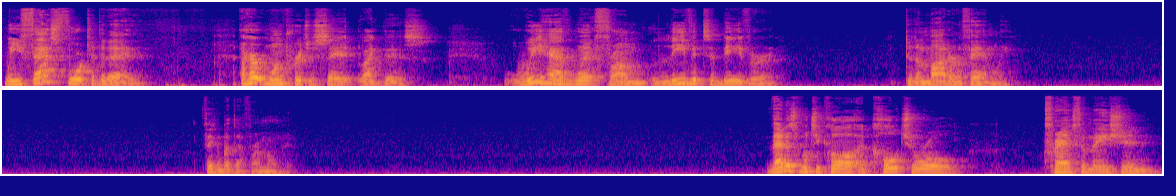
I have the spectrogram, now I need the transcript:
When you fast forward to today, I heard one preacher say it like this: "We have went from leave it to Beaver to the modern family." Think about that for a moment. That is what you call a cultural transformation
